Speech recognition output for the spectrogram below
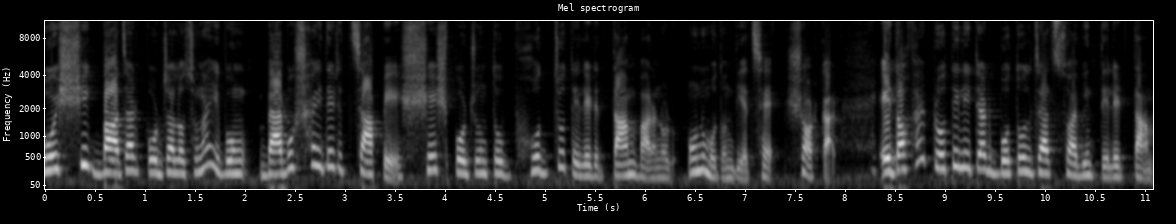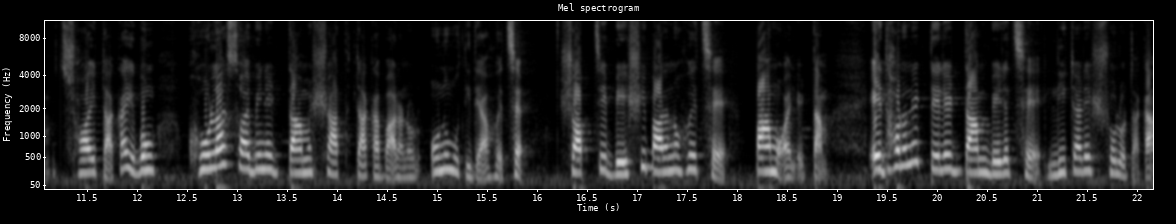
বৈশ্বিক বাজার পর্যালোচনা এবং ব্যবসায়ীদের চাপে শেষ পর্যন্ত ভোজ্য তেলের দাম বাড়ানোর অনুমোদন দিয়েছে সরকার। এ দফায় প্রতি লিটার বোতলজাত সয়াবিন তেলের দাম ছয় টাকা এবং খোলা সয়াবিনের দাম সাত টাকা বাড়ানোর অনুমতি দেওয়া হয়েছে। সবচেয়ে বেশি বাড়ানো হয়েছে পাম অয়েলের দাম। এ ধরনের তেলের দাম বেড়েছে লিটারে ষোলো টাকা।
